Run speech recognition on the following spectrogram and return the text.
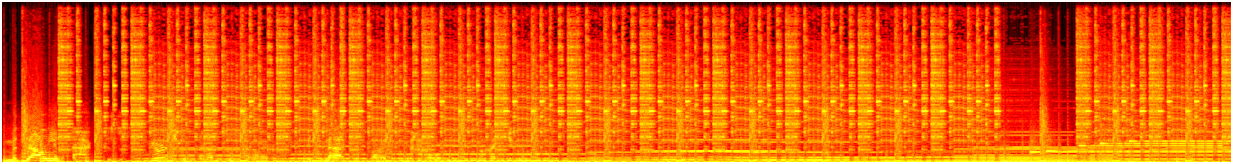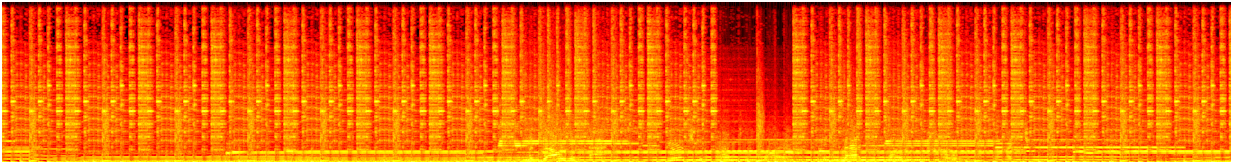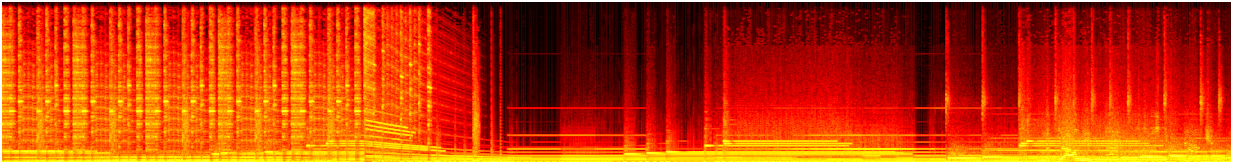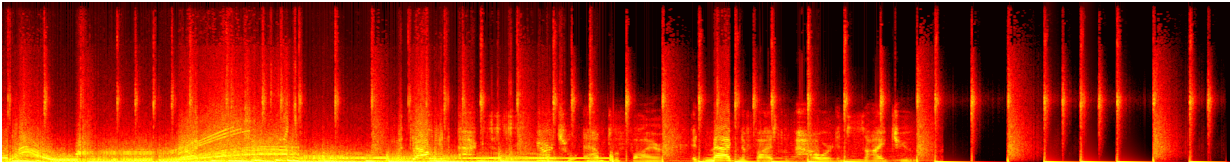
The medallion acts as a spiritual amplifier. It magnifies amplifier. It magnifies the power inside you.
